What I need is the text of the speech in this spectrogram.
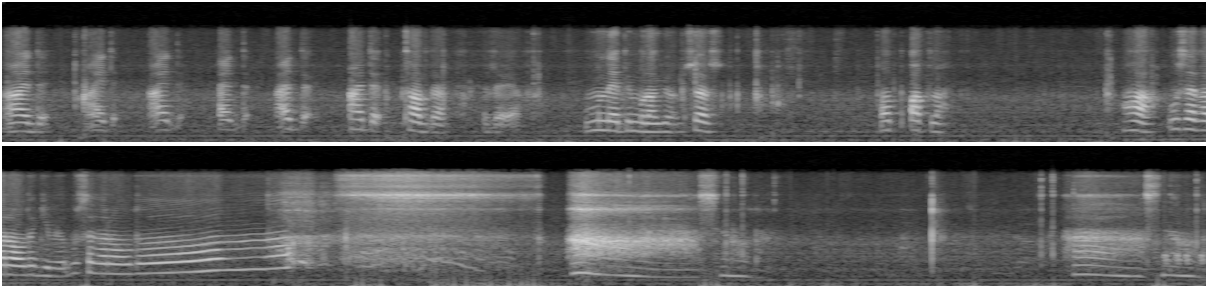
Haydi, haydi, haydi, haydi, haydi, haydi. Tabii, öyle yap. Bunu yapayım bırakıyorum, söz. Hop atla. Aha bu sefer oldu gibi. Bu sefer oldu. Ah, sinir oldum. Ah, sinir oldum.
